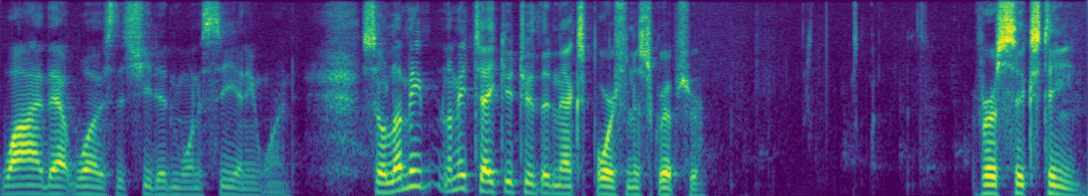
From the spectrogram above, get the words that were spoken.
why that was that she didn't want to see anyone. So let me let me take you to the next portion of scripture. Verse 16.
